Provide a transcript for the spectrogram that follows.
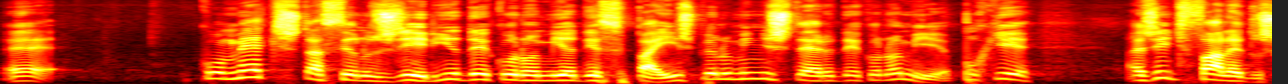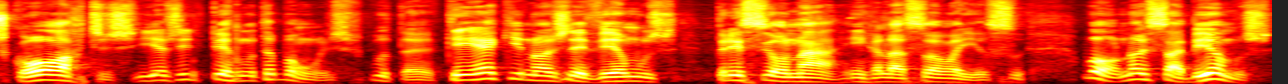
é, como é que está sendo gerida a economia desse país pelo Ministério da Economia? Porque a gente fala dos cortes e a gente pergunta, bom, escuta, quem é que nós devemos pressionar em relação a isso? Bom, nós sabemos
